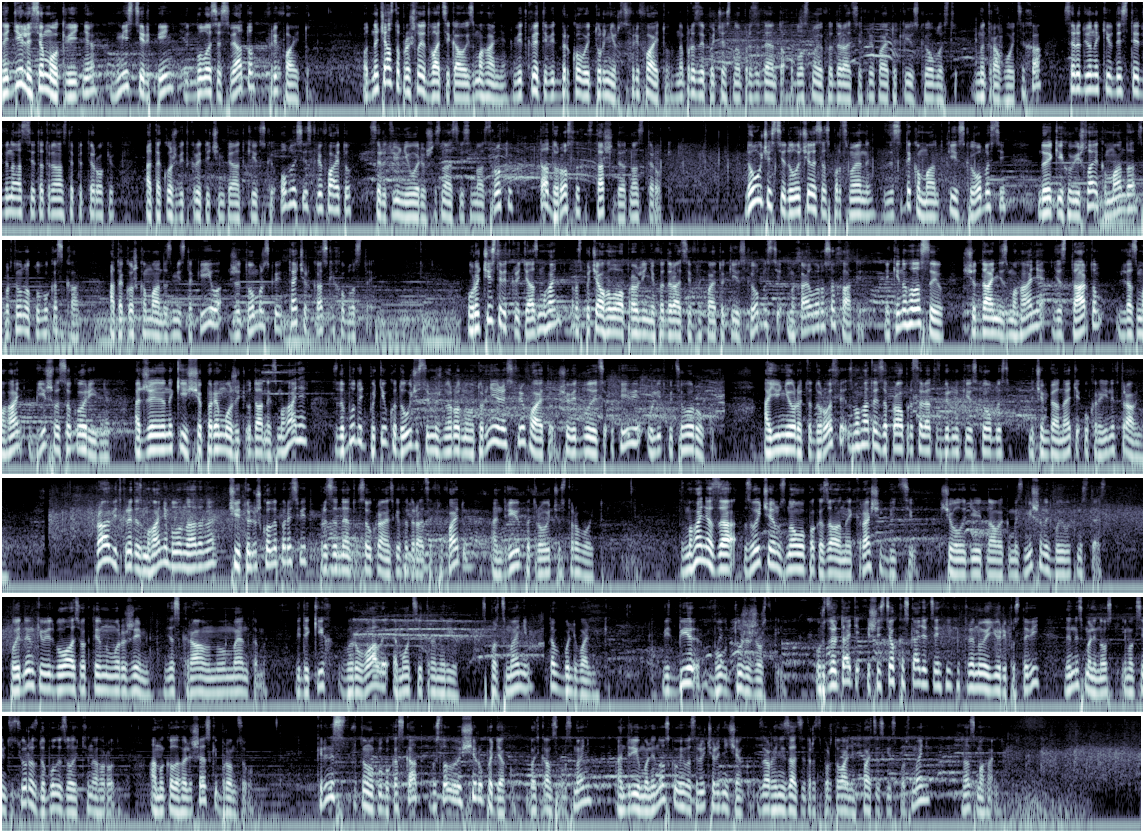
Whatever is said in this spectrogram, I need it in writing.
неділю 7 квітня в місті Ірпінь відбулося свято фріфайту. Одночасно пройшли два цікавих змагання: відкритий відбірковий турнір з фріфайту на призи почесного президента обласної федерації фріфайту Київської області Дмитра Войцеха серед юнаків 10, 12 та 13-5 років, а також відкритий чемпіонат Київської області з фріфайту серед юніорів 16-18 років та дорослих старше 19 років. До участі долучилися спортсмени з 10 команд Київської області, до яких увійшла і команда спортивного клубу Каскад, а також команда з міста Києва, Житомирської та Черкаських областей. Урочисте відкриття змагань розпочав голова правління Федерації фріфайту Київської області Михайло Росохатий, який наголосив, що дані змагання є стартом для змагань більш високого рівня, адже юнаки, що переможуть у даних змаганнях, здобудуть путівку до участі в міжнародному турнірі з фріфайту, що відбудеться у Києві улітку цього року. А юніори та дорослі змагатись за право представляти збірну Київської області на чемпіонаті України в травні. Право відкрити змагання було надане вчителю школи Пересвіт, президенту Всеукраїнської федерації фріфайту Андрію Петровичу Старовойту. Змагання за звичаєм знову показали найкращих бійців, що володіють навиками змішаних бойових мистецтв. Поєдинки відбувалися в активному режимі з яскравими моментами, від яких вирували емоції тренерів, спортсменів та вболівальників. Відбір був дуже жорсткий. У результаті із шістьох каскадівців, яких тренує Юрій Пустовій, Денис Маліновський і Максим Цюцюра здобули золоті нагороди, а Микола Голішевський бронзову. Керівництво спортивного клубу Каскад висловлює щиру подяку батькам спортсменів Андрію Маліновському і Василю Черніченку за організацію транспортування фастівських спортсменів на змагання.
